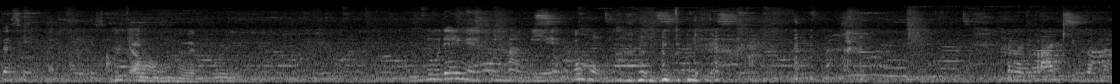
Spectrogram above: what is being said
เดอะเซนแต่ไปสองนี่จะแก้เอาวหงเหินอุ้ยรู้ได้ไงคุณหมามีว่าหงเป็นยังไงกำลังร่างคิ้วกันมา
